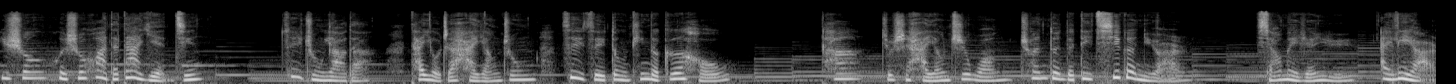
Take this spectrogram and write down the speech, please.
一双会说话的大眼睛。最重要的，它有着海洋中最最动听的歌喉。她就是海洋之王川顿的第七个女儿，小美人鱼艾丽尔。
